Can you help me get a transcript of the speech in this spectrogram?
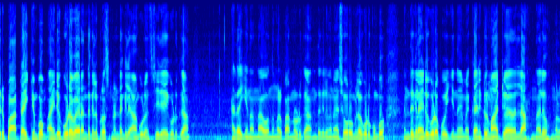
ഒരു പാർട്ട് അയക്കുമ്പം അതിന്റെ കൂടെ വേറെ എന്തെങ്കിലും പ്രശ്നം ഉണ്ടെങ്കിൽ ആ കൂടെ ശരിയായി കൊടുക്കുക. അതായിരിക്കും നന്നാവും നിങ്ങൾ പറഞ്ഞു കൊടുക്കുക. എന്തെങ്കിലും ഇങ്ങനെ ഷോറൂമിലൊക്കെ കൊടുക്കുമ്പോൾ എന്തെങ്കിലും അതിന്റെ കൂടെ പോയിക്കുന്ന മെക്കാനിക്കൽ മാറ്റുക അതല്ല. എന്നാലും നിങ്ങൾ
